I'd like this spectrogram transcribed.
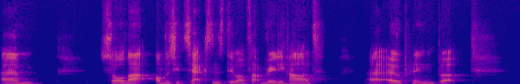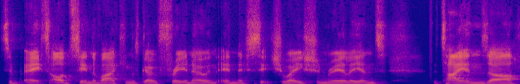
um, saw that. Obviously, Texans do have that really hard uh, opening, but it's, it's odd seeing the Vikings go 3 0 in, in this situation, really. And the Titans are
